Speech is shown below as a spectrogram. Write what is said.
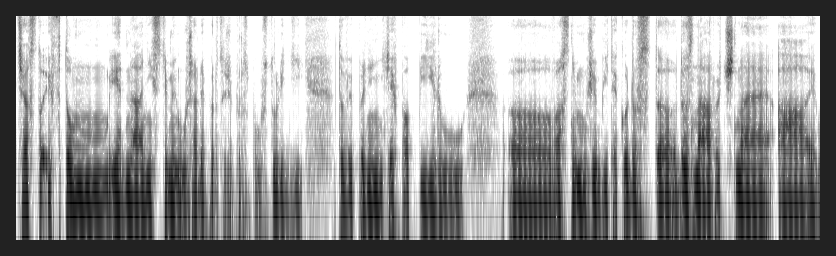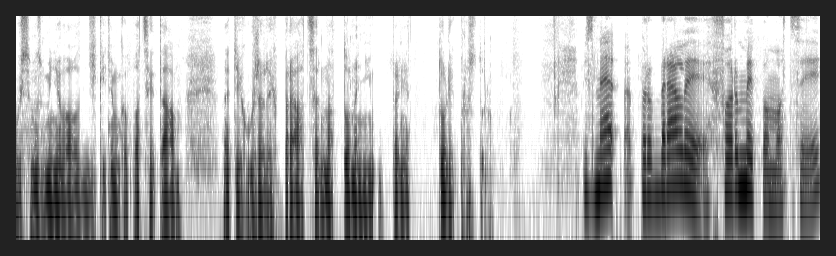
často i v tom jednání s těmi úřady, protože pro spoustu lidí to vyplnění těch papírů uh, vlastně může být jako dost, dost náročné a jak už jsem zmiňoval, díky těm kapacitám na těch úřadech práce na to není úplně tolik prostoru. My jsme probrali formy pomoci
